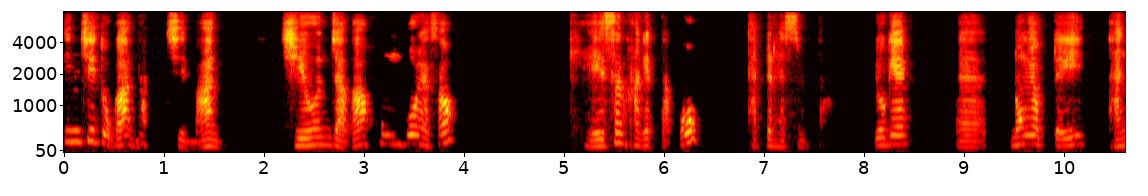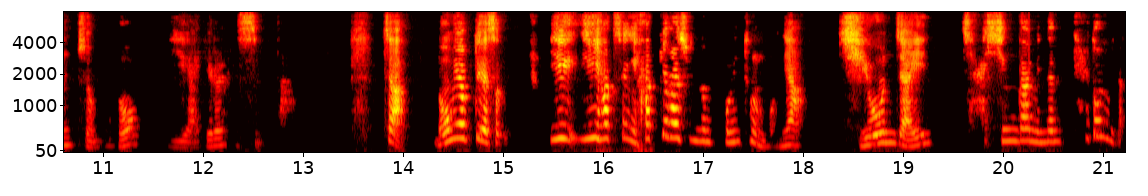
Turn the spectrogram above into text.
인지도가 낮지만 지원자가 홍보해서 개선하겠다고 답변했습니다. 요게 농협대의 단점으로 이야기를 했습니다. 자, 농협대에서 이, 이 학생이 합격할 수 있는 포인트는 뭐냐? 지원자의 자신감 있는 태도입니다.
